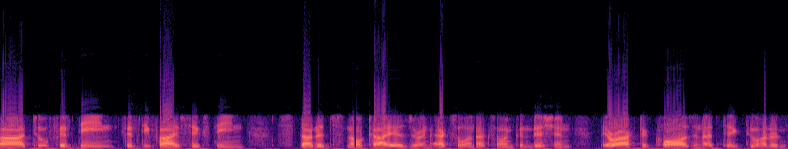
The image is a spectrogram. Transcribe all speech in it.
uh, 215, 55, 16 studded snow tires. They're in excellent, excellent condition. They're Arctic Claws, and I'd take $250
